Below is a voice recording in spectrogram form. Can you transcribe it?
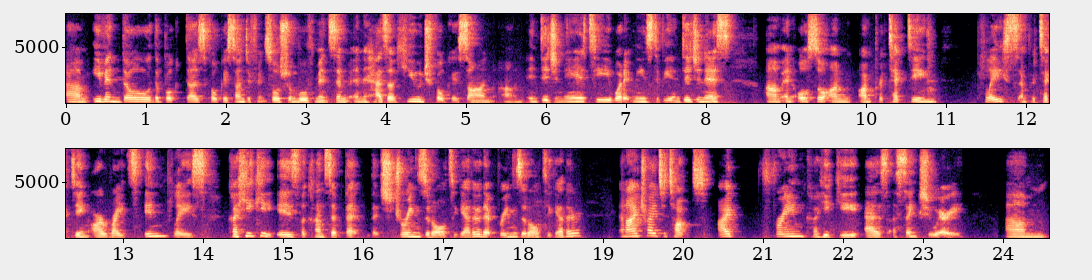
um, even though the book does focus on different social movements and, and has a huge focus on, on indigeneity, what it means to be indigenous, um, and also on, on protecting place and protecting our rights in place, kahiki is the concept that, that strings it all together, that brings it all together. And I try to talk, to, I frame kahiki as a sanctuary. Um,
